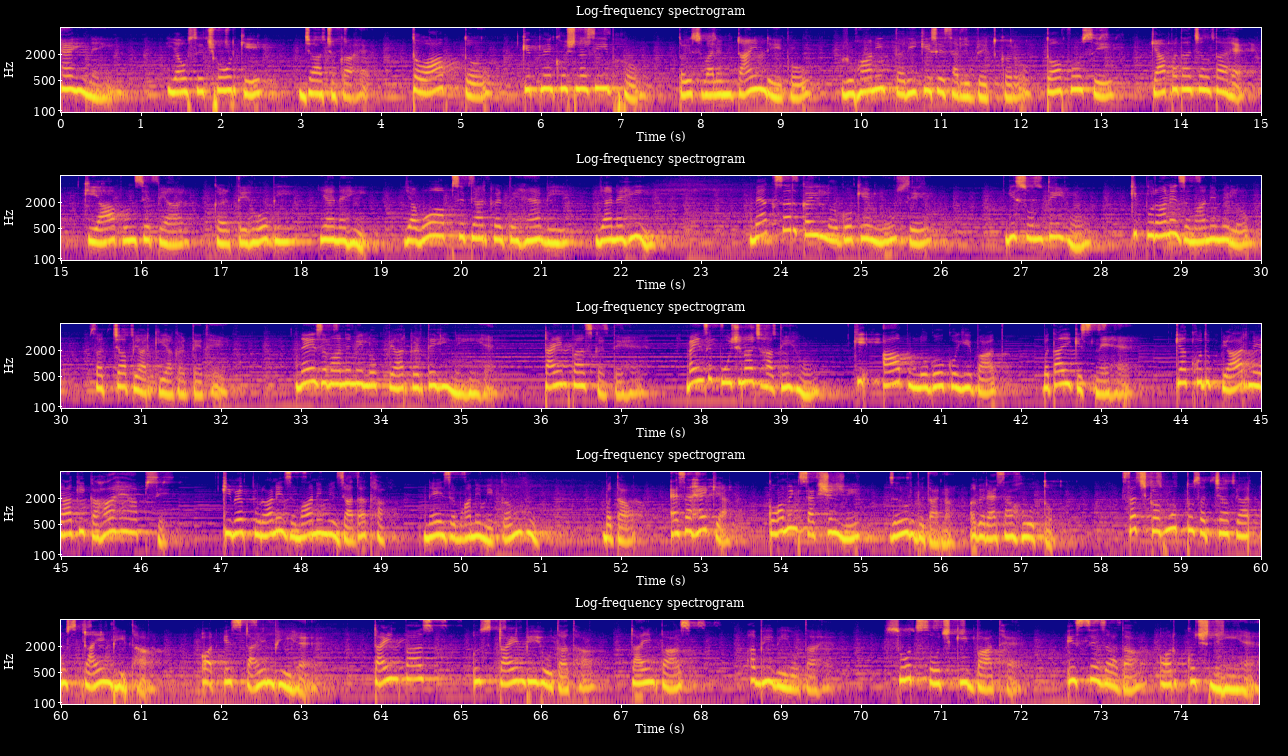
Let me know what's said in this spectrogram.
है ही नहीं या उसे छोड़ के जा चुका है? तो आप तो कितने खुश नसीब हो। तो इस वैलेंटाइन डे को रूहानी तरीके से सेलिब्रेट करो। तोहफ़ों से क्या पता चलता है? कि आप उनसे प्यार करते हो भी या नहीं, या वो आपसे प्यार करते हैं भी या नहीं। मैं अक्सर कई लोगों के मुँह से ये सुनती हूँ कि पुराने ज़माने में लोग सच्चा प्यार किया करते थे। नए ज़माने में लोग प्यार करते ही नहीं हैं टाइम पास करते हैं। मैं इनसे पूछना चाहती हूँ कि आप लोगों को ये बात बताई किसने है? क्या खुद प्यार ने आके कहा है आपसे कि मैं पुराने ज़माने में ज़्यादा था, नए ज़माने में कम हूँ? बताओ, ऐसा है क्या? कमेंट सेक्शन में ज़रूर बताना, अगर ऐसा हो तो। सच कहूँ तो सच्चा प्यार उस टाइम भी था और इस टाइम भी है। टाइम पास उस टाइम भी होता था, टाइम पास अभी भी होता है। सोच सोच की बात है। इससे ज़्यादा और कुछ नहीं है,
